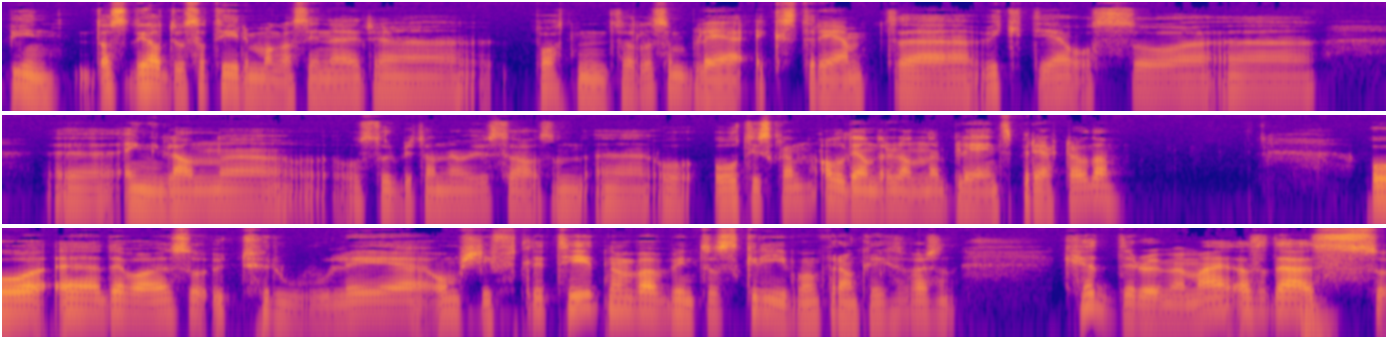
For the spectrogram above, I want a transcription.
begynte Altså, de hadde jo satiremagasiner eh, på 1800-tallet som ble ekstremt eh, viktige. Også eh, England eh, og Storbritannia og USA og, sånn, eh, og, og Tyskland. Alle de andre landene ble inspirert av, da. Og eh, det var en så utrolig eh, omskiftelig tid. Når vi begynte å skrive om Frankrike, så var det sånn Kødder du med meg? Altså, det, er så,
